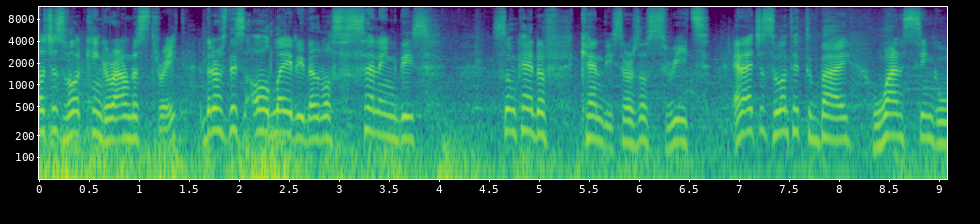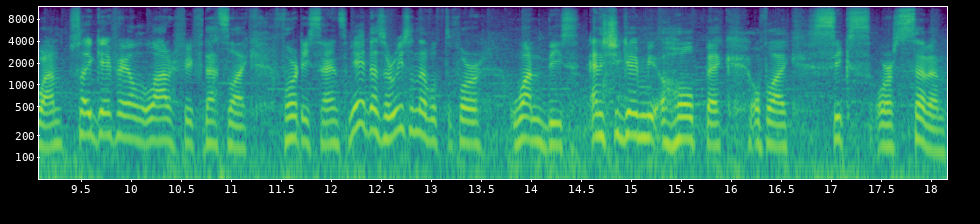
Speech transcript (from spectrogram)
Was just walking around the street. There was this old lady that was selling these some kind of candies or some sweets. And I just wanted to buy one single one. So I gave her a larfif that's like 40 cents. Yeah that's reasonable for one of these and she gave me a whole pack of like six or seven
